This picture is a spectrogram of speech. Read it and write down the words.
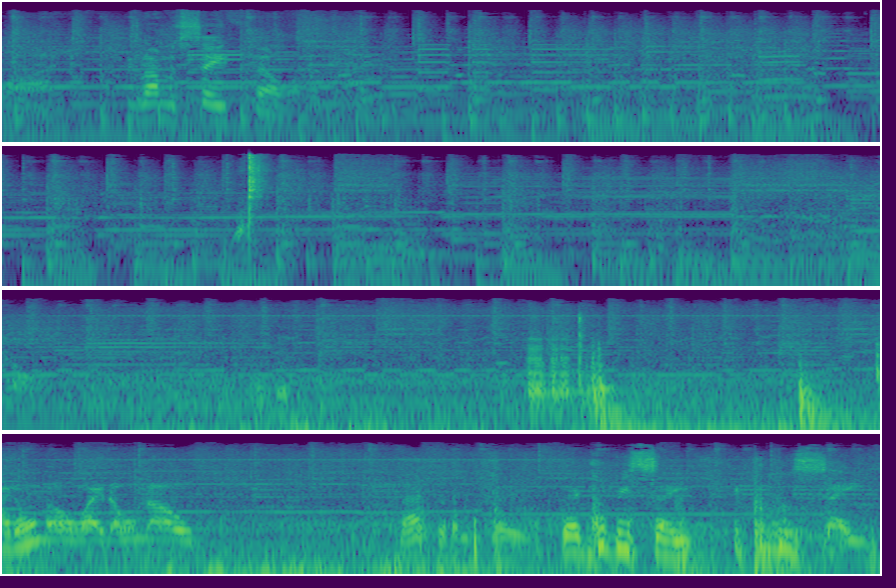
why? Because I'm a safe fella. I don't know. I don't know. That could be safe. That could be safe. It could be safe.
